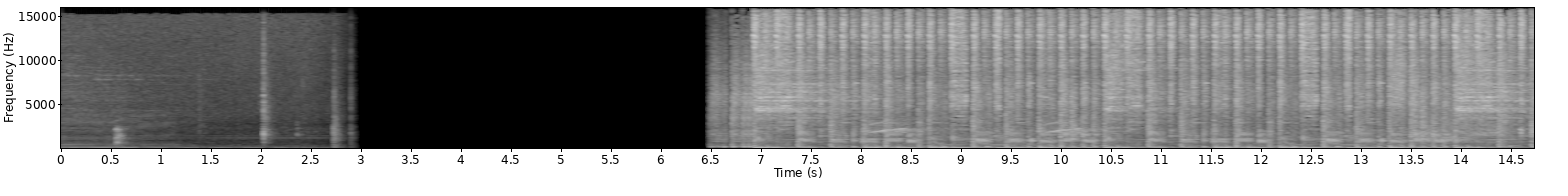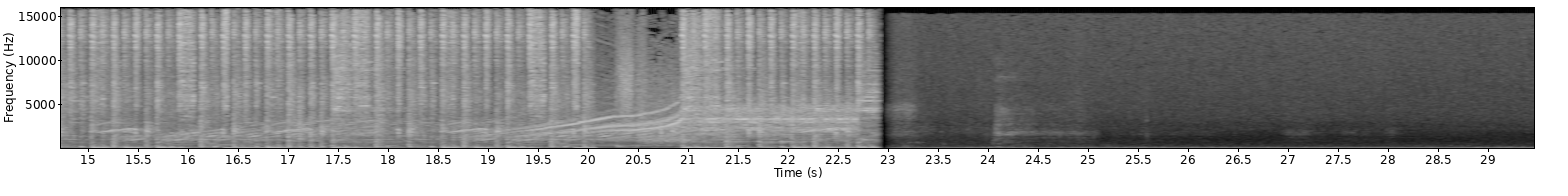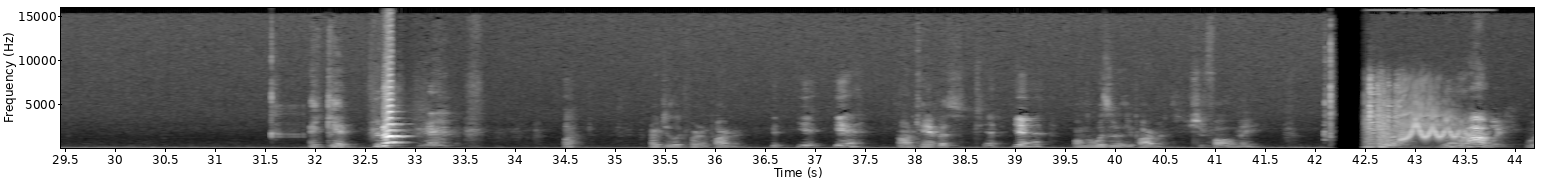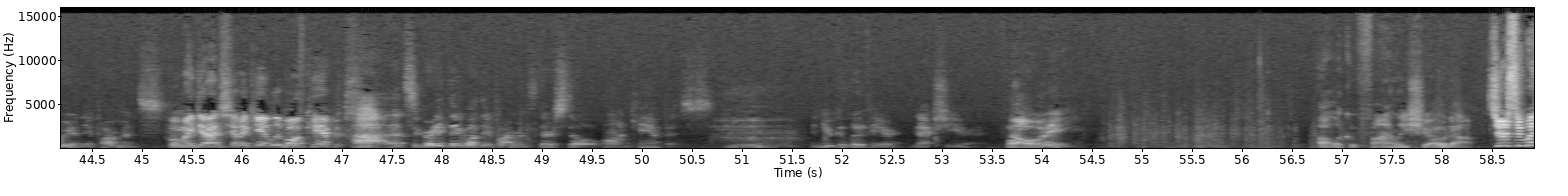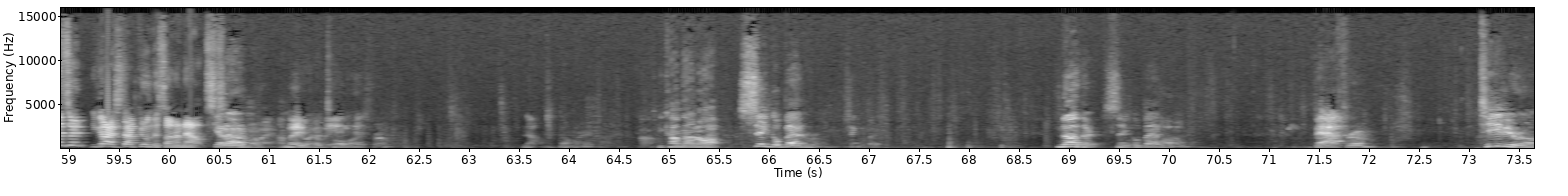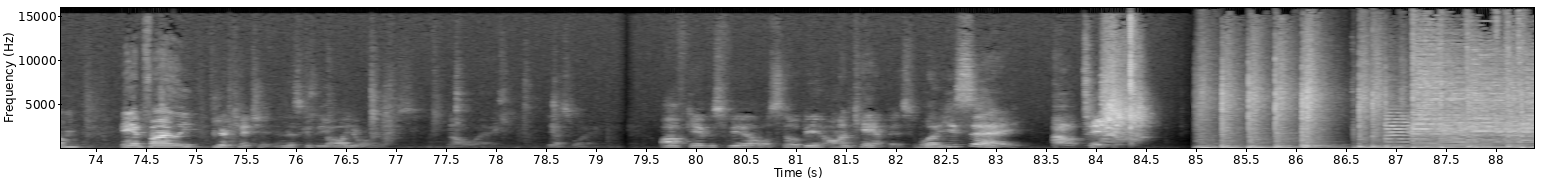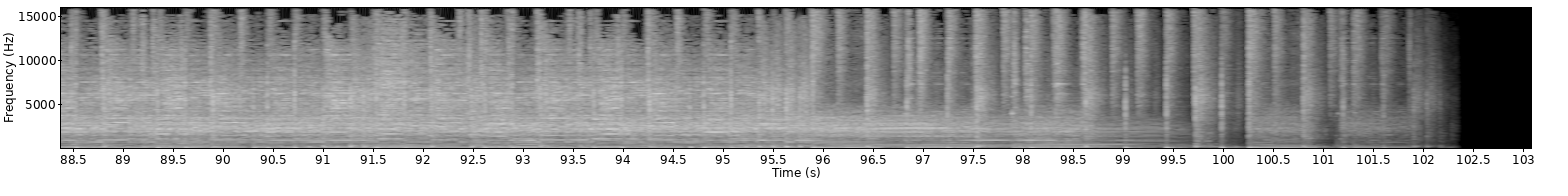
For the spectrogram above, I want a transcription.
Hey, kid. what? Heard you looking for an apartment. Yeah, yeah, On campus? yeah, yeah. I'm the wizard of the apartments. You should follow me. Where are we? We're in the apartments. But my dad said I can't live off campus. Ha! That's the great thing about the apartments. They're still on campus. and you could live here next year. Follow way. me. Oh, look who finally showed up. Seriously, wizard, you gotta stop doing this unannounced. Get out of my way. I'm Wait, doing are a we in tour. his room? No, don't worry about it. Oh. You come down the hall. Single bedroom. Another single bedroom. Bathroom. TV room. And finally, your kitchen. And this could be all yours. No way. Yes way. Off campus feel while still being on campus. What do you say? I'll take it.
